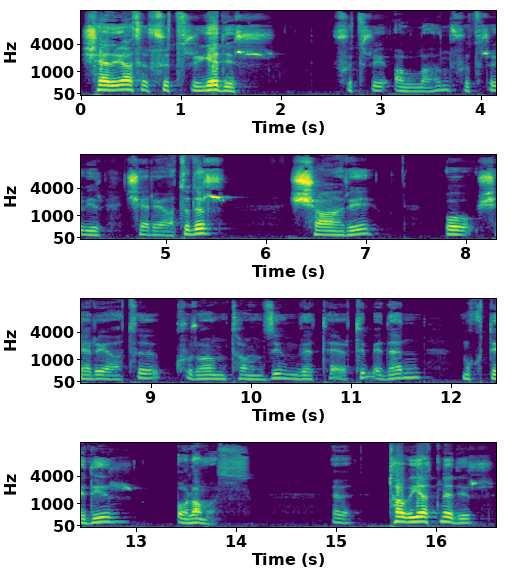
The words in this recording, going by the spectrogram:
şeriat-ı fıtriyedir. Fıtri Allah'ın fıtrı bir şeriatıdır. Şari o şeriatı Kur'an tanzim ve tertip eden muktedir olamaz. Evet, tabiat nedir?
